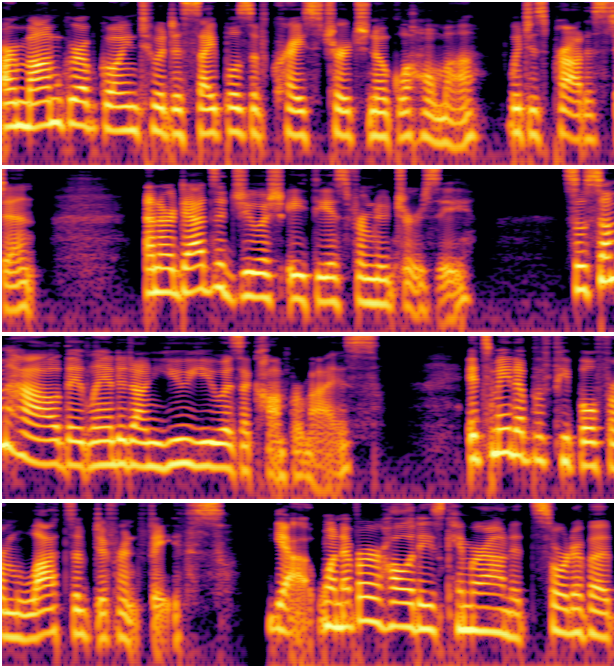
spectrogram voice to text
Our mom grew up going to a Disciples of Christ church in Oklahoma, which is Protestant, and our dad's a Jewish atheist from New Jersey. So somehow they landed on UU as a compromise. It's made up of people from lots of different faiths. Yeah, whenever holidays came around, it's sort of a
